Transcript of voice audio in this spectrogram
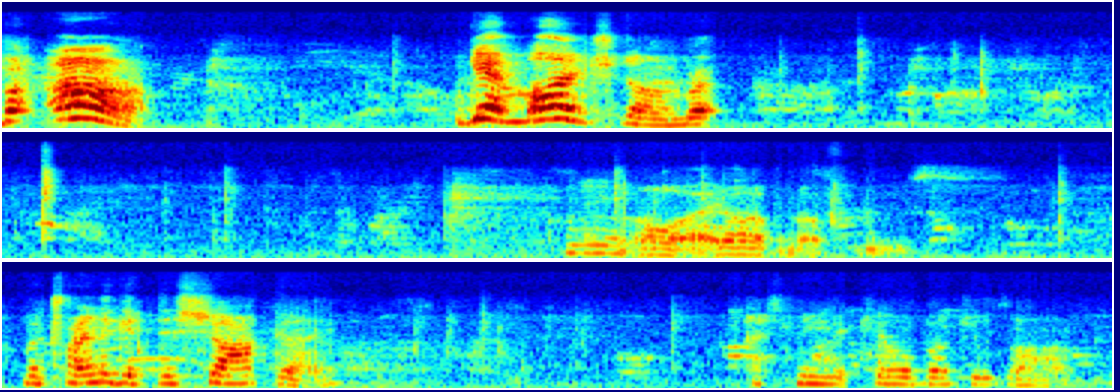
But uh, get munched on, bro. Oh, I don't have enough food. I'm trying to get this shotgun. I just need to kill a bunch of zombies.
